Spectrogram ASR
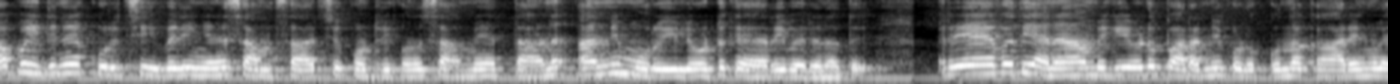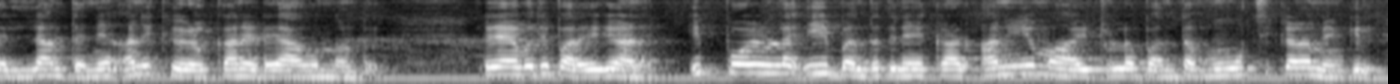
അപ്പോൾ ഇതിനെക്കുറിച്ച് ഇവരിങ്ങനെ സംസാരിച്ചു കൊണ്ടിരിക്കുന്ന സമയത്താണ് അനി മുറിയിലോട്ട് കയറി വരുന്നത്. രേവതി അനാമികയോട് പറഞ്ഞു കൊടുക്കുന്ന കാര്യങ്ങളെല്ലാം തന്നെ അനി കേൾക്കാൻ ഇടയാവുന്നുണ്ട്. രേവതി പറയുകയാണ് ഇപ്പോഴുള്ള ഈ ബന്ധത്തിനേക്കാൾ അനിയുമായിട്ടുള്ള ബന്ധം മൂർച്ഛിക്കണമെങ്കിൽ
